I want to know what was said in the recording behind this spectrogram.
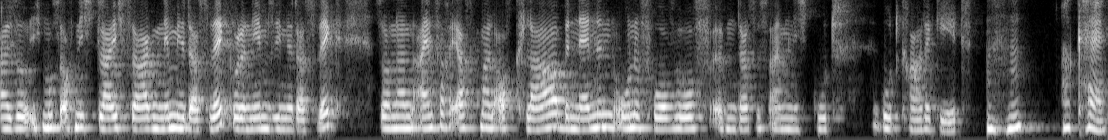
Also ich muss auch nicht gleich sagen, nimm mir das weg oder nehmen Sie mir das weg, sondern einfach erstmal auch klar benennen, ohne Vorwurf, ähm, dass es einem nicht gut gut gerade geht. Mhm. Okay.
